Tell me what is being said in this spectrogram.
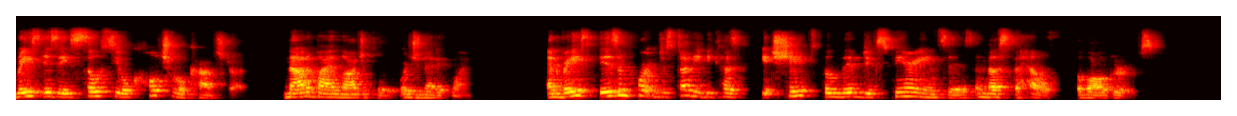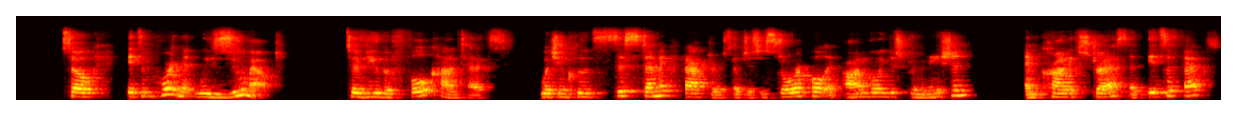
Race is a sociocultural construct, not a biological or genetic one. And race is important to study because it shapes the lived experiences and thus the health of all groups. So it's important that we zoom out to view the full context, which includes systemic factors such as historical and ongoing discrimination and chronic stress and its effects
